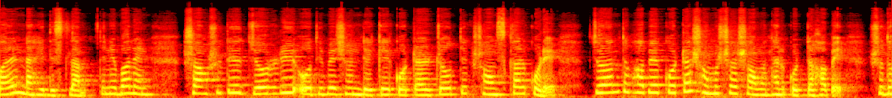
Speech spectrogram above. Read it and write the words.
করেন নাহিদ ইসলাম। তিনি বলেন, সংসদে জরুরি অধিবেশন ডেকে কোটার যৌক্তিক সংস্কার করে চূড়ান্তভাবে কোটা সমস্যার সমাধান করতে হবে। শুধু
